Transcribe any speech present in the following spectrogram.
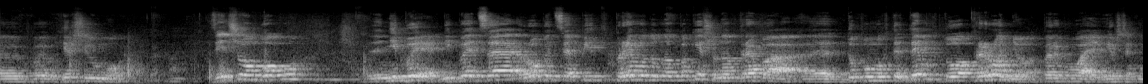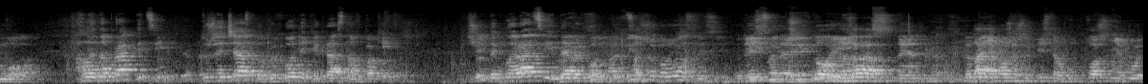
е, в гірші умови. З іншого боку, е, ніби, ніби це робиться під приводом навпаки, що нам треба е, допомогти тим, хто природньо перебуває в гірших умовах. Але на практиці дуже часто виходить якраз навпаки, що декларації не А в виконуються. іншому розрізі Ну, території. зараз е, питання може ще після уточнення буде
